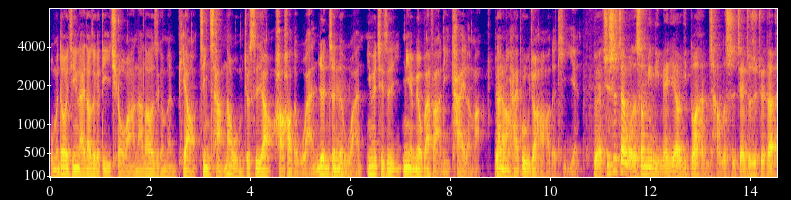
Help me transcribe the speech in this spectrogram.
我们都已经来到这个地球啊，拿到了这个门票进场，那我们就是要好好的玩，认真的玩，嗯、因为其实你也没有办法离开了嘛。对啊、那你还不如就好好的体验。对，其实，在我的生命里面也有一段很长的时间，就是觉得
